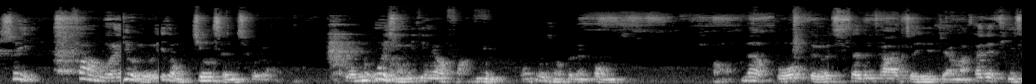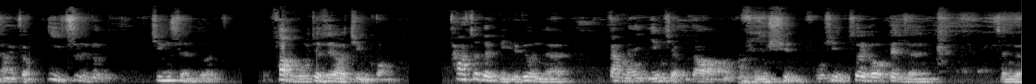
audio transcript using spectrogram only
所以法国人就有一种精神出来。我们为什么一定要防御？我们为什么不能攻击？哦，那博格森他哲学家嘛，他就提倡一种意志论、精神论。法国就是要进攻。他这个理论呢，当然影响到福煦，福煦最后变成。整个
